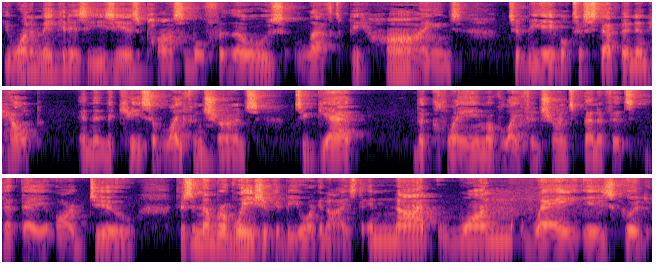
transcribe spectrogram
you want to make it as easy as possible for those left behind to be able to step in and help. And in the case of life insurance, to get the claim of life insurance benefits that they are due. There's a number of ways you could be organized, and not one way is good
